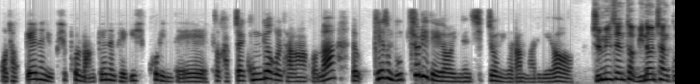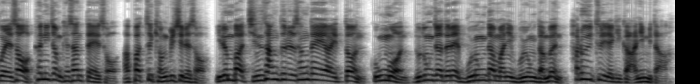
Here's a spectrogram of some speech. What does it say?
뭐 적게는 60콜, 많게는 120콜인데 갑자기 공격을 당하거나 계속 노출이 되어 있는 직종이란 말이에요. 주민센터 민원창구에서 편의점 계산대에서 아파트 경비실에서 이른바 진상들을 상대해야 했던 공무원, 노동자들의 무용담 아닌 무용담은 하루 이틀 얘기가 아닙니다.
